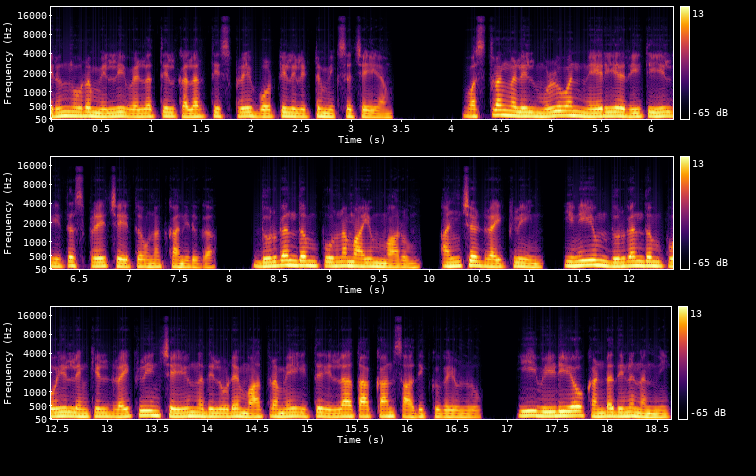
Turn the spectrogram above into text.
ഇരുന്നൂറ് മില്ലി വെള്ളത്തിൽ കലർത്തി സ്പ്രേ ബോട്ടിലിലിട്ട് മിക്സ് ചെയ്യാം. വസ്ത്രങ്ങളിൽ മുഴുവൻ നേരിയ രീതിയിൽ ഇത് സ്പ്രേ ചെയ്ത് ഉണക്കാനിടുക. ദുർഗന്ധം പൂർണമായും മാറും. അഞ്ച് ഡ്രൈ ക്ലീൻ. ഇനിയും ദുർഗന്ധം പോയില്ലെങ്കിൽ ഡ്രൈ ക്ലീൻ ചെയ്യുന്നതിലൂടെ മാത്രമേ ഇത് ഇല്ലാതാക്കാൻ സാധിക്കുകയുള്ളൂ. ഈ വീഡിയോ കണ്ടതിന് നന്ദി.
